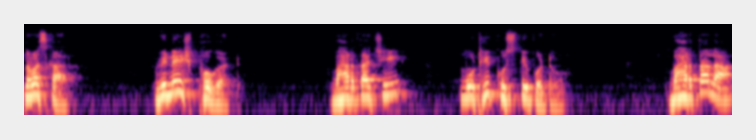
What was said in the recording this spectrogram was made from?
नमस्कार. विनेश फोगट भारताची मोठी कुस्तीपटू. भारताला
